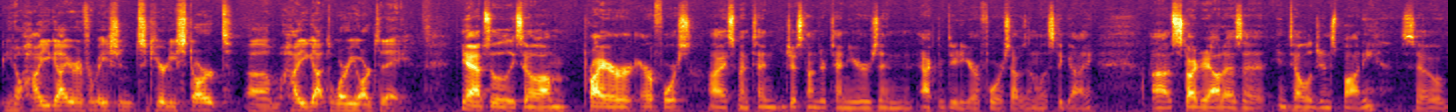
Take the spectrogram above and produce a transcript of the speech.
you know, how you got your information security start, um, how you got to where you are today. Yeah, absolutely. So I'm prior Air Force. I spent 10, just under 10 years in active duty Air Force. I was an enlisted guy. Uh, started out as an intelligence body. So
